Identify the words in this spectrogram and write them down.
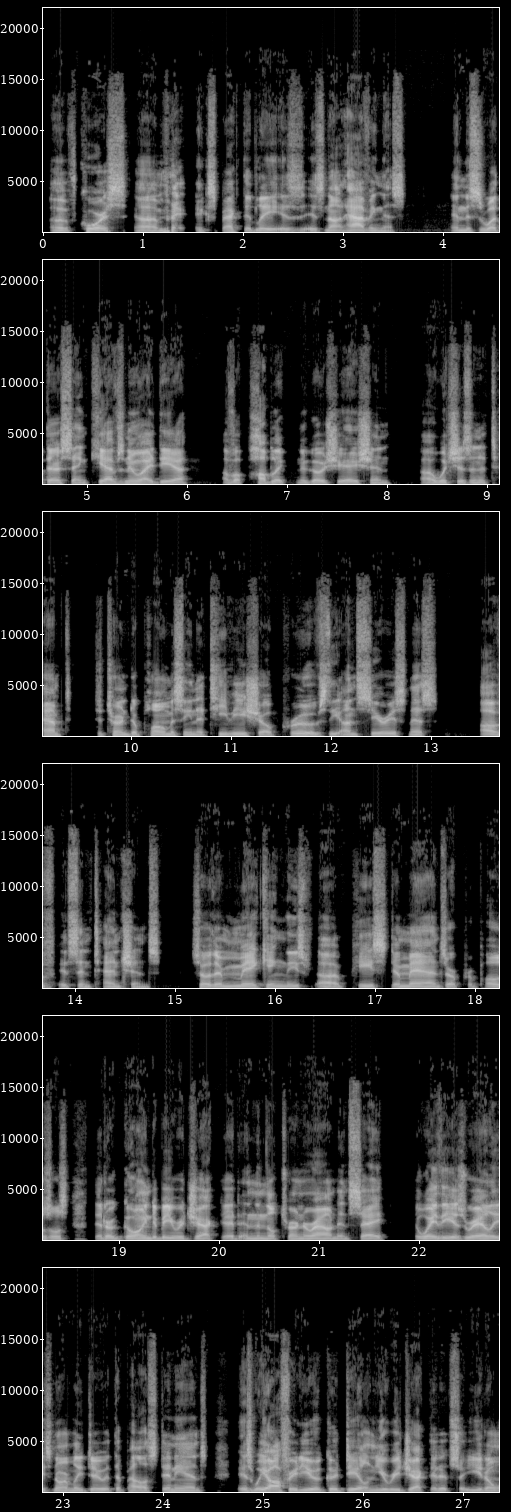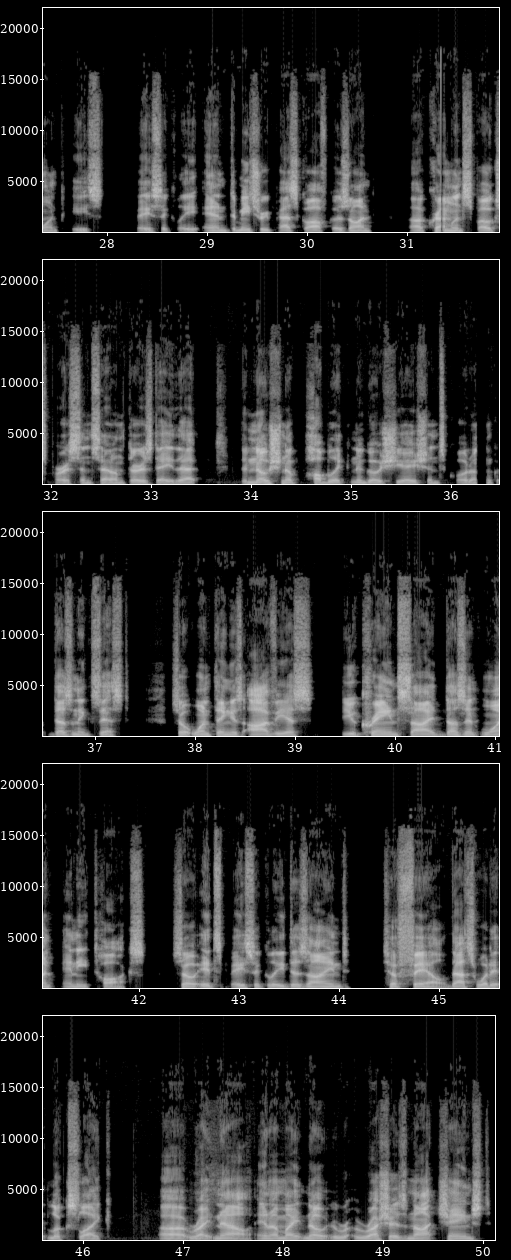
of course, um, expectedly is is not having this, and this is what they're saying. Kiev's new idea of a public negotiation, uh, which is an attempt to turn diplomacy in a TV show, proves the unseriousness of its intentions. So they're making these uh, peace demands or proposals that are going to be rejected, and then they'll turn around and say, the way the Israelis normally do with the Palestinians is we offered you a good deal and you rejected it, so you don't want peace, basically. And Dmitry Peskov goes on, uh, Kremlin spokesperson said on Thursday that the notion of public negotiations, quote unquote, doesn't exist. So one thing is obvious: the Ukraine side doesn't want any talks. So it's basically designed to fail. That's what it looks like uh, right now. And I might note, R- Russia has not changed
